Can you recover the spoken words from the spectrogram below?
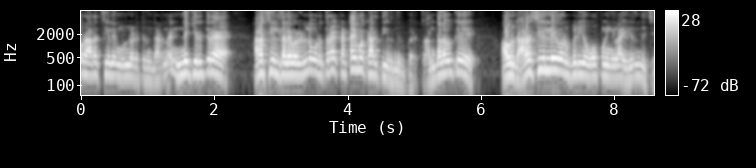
ஒரு அரசியலை முன்னெடுத்திருந்தாருன்னா இன்னைக்கு இருக்கிற அரசியல் தலைவர்களில் ஒருத்தராக கட்டாயமாக கார்த்தி இருந்திருப்பார். அந்த அளவுக்கு அவருக்கு அரசியல்லே ஒரு பெரிய ஓப்பனிங்லாம் இருந்துச்சு.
